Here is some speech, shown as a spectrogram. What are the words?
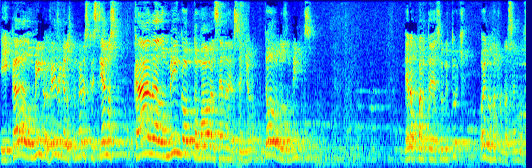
Y cada domingo, fíjense que los primeros cristianos cada domingo tomaban cena del Señor, todos los domingos. Era parte de su liturgia. Hoy nosotros lo hacemos,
